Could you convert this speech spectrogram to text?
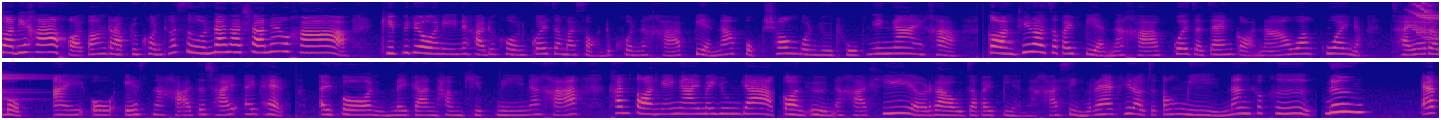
สวัสดีค่ะ ขอต้อนรับทุกคนเข้าสู่นานาชาแนลค่ะ คลิปวิดีโอนี้นะคะ ทุกคนก้อยจะมาสอนทุกคนนะคะ เปลี่ยนหน้าปกช่องบน YouTube ง่าย ๆค่ะ ก่อนที่เราจะไปเปลี่ยนนะคะก้วยจะแจ้งก่อนนะว่ากล้วยเนี่ยใช้ระบบ iOS นะคะ จะใช้ iPad iPhone ในการทำคลิปนี้นะคะ ขั้นตอนง่ายๆ ไม่ยุ่งยากก่อนอื่นนะคะ ที่เราจะไปเปลี่ยนนะคะ สิ่งแรกที่เราจะต้องมีนั่นก็คือ 1. แอป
